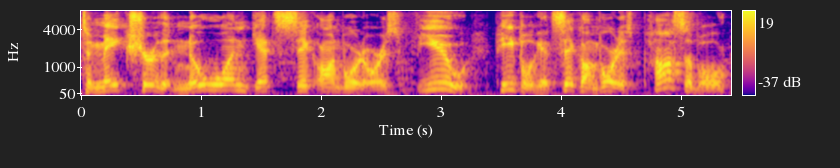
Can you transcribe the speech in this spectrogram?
to make sure that no one gets sick on board or as few people get sick on board as possible,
